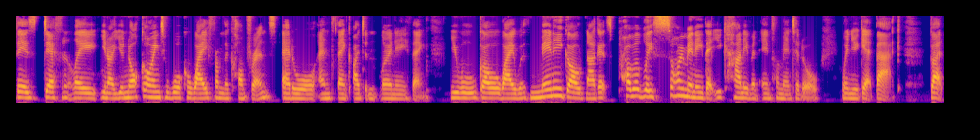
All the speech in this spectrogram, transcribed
there's definitely, you know, you're not going to walk away from the conference at all and think, I didn't learn anything. You will go away with many gold nuggets, probably so many that you can't even implement at all when you get back. But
